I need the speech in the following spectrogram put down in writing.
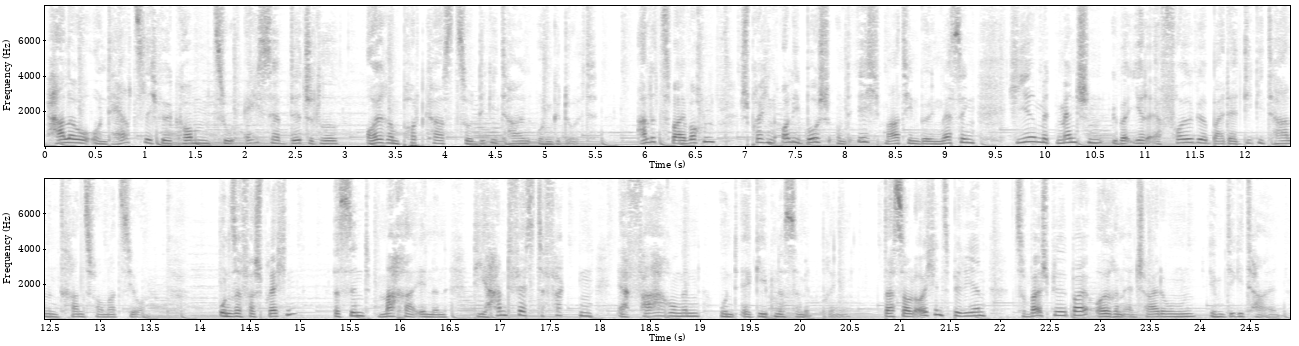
Hallo und herzlich willkommen zu ASAP Digital, eurem Podcast zur digitalen Ungeduld. Alle zwei Wochen sprechen Olli Busch und ich, Martin Böing-Messing, hier mit Menschen über ihre Erfolge bei der digitalen Transformation. Unser Versprechen? Es sind MacherInnen, die handfeste Fakten, Erfahrungen und Ergebnisse mitbringen. Das soll euch inspirieren, zum Beispiel bei euren Entscheidungen im Digitalen.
